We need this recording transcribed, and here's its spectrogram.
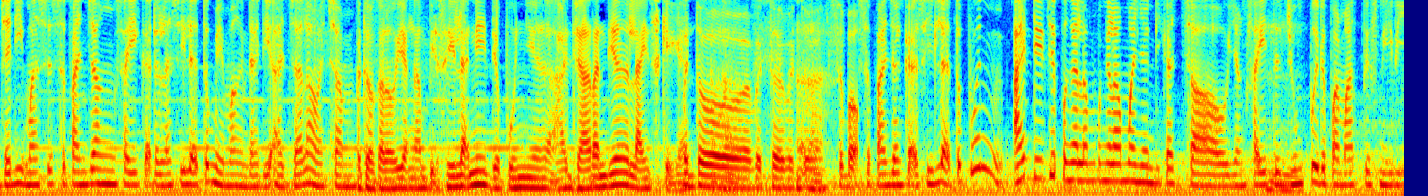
Jadi masa sepanjang saya kat dalam silat tu Memang dah diajar lah macam Betul kalau yang ambil silat ni Dia punya ajaran dia lain sikit kan Betul, betul, betul. Ha. Sebab sepanjang kat silat tu pun ada je pengalaman-pengalaman yang dikacau yang saya Hmm. terjumpa depan mata sendiri.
